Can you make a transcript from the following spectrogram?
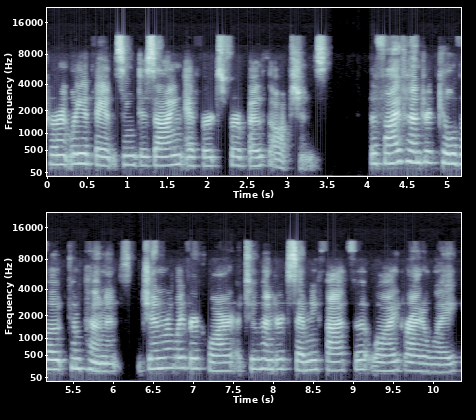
currently advancing design efforts for both options. The 500 kilovolt components generally require a 275 foot wide right of way,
